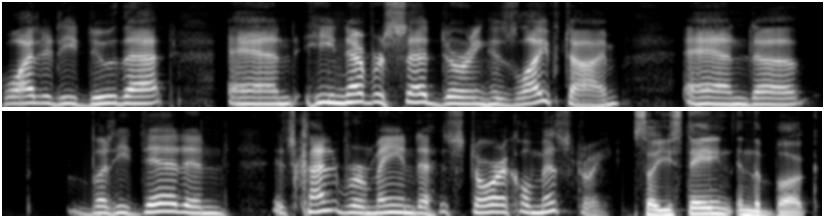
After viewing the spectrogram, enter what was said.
why did he do that? And he never said during his lifetime, and uh, but he did, and it's kind of remained a historical mystery. So you state in the book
